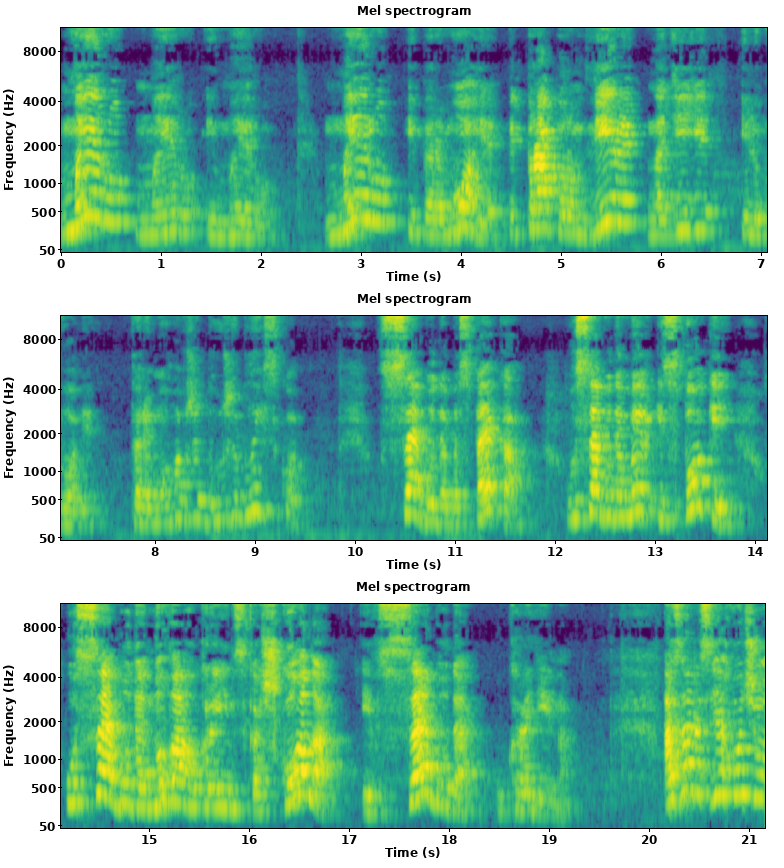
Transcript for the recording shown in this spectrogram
миру, миру і миру, миру і перемоги під прапором віри, надії і любові. Перемога вже дуже близько. Все буде безпека, усе буде мир і спокій, усе буде нова українська школа і все буде Україна. А зараз я хочу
